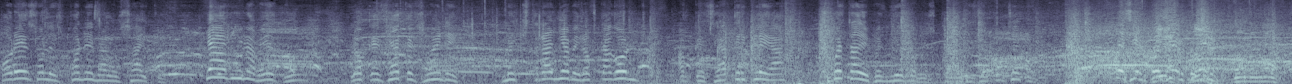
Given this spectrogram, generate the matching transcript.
Por eso les ponen a los psychos. Ya de una vez, ¿no? Lo que sea que suene. Me extraña ver Octagón, aunque sea triple A, pues está defendiendo los cuadros del consejo. Es cierto, es cierto. no, no, no.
